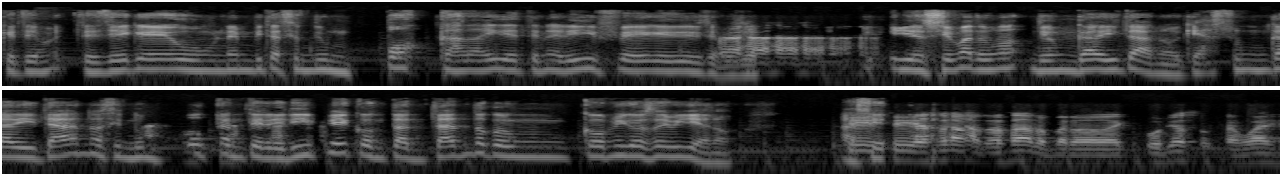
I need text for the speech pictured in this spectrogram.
que te, llegue una invitación de un podcast ahí de Tenerife, y, encima de un, de un, gaditano, que hace un gaditano haciendo un podcast en Tenerife contactando con un cómico sevillano. Así sí, sí, es raro, es raro, pero es curioso, está guay.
